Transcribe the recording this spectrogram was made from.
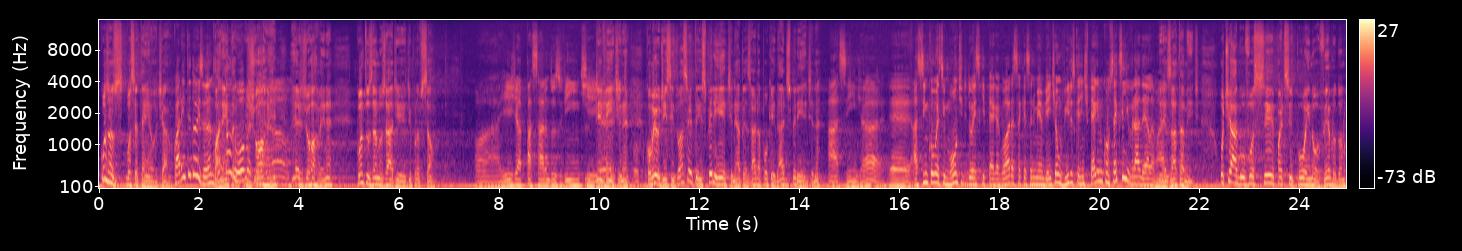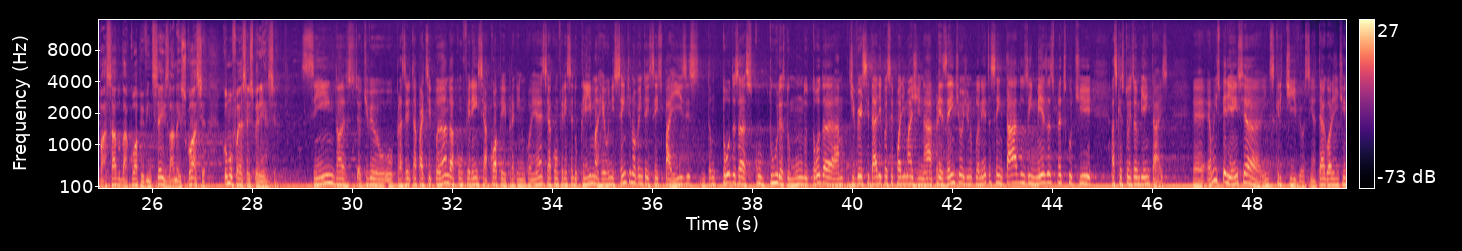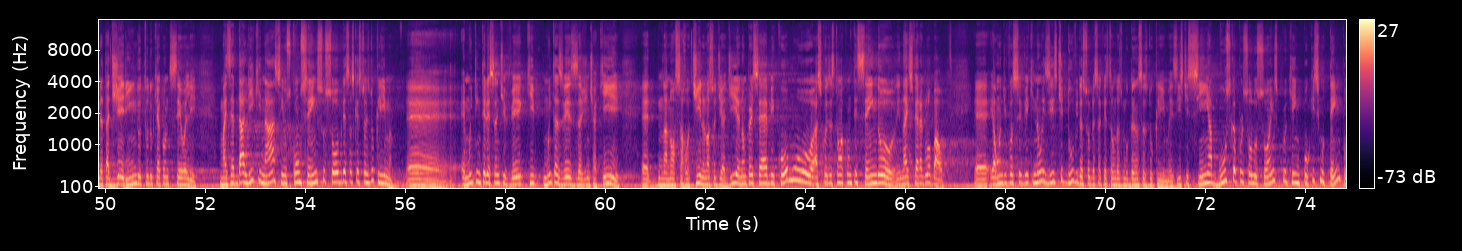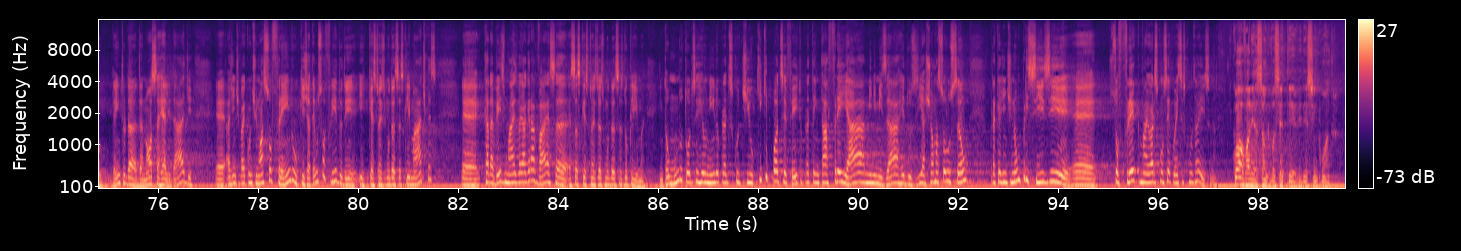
Quantos anos você tem, Tiago? 42 anos, 40, não é tão novo jovem, assim, é jovem, né? Quantos anos já de, de profissão? Aí já passaram dos 20. De 20, é, né? Como eu disse, então acertei, experiente, né? Apesar da pouca idade, experiente, né? Ah, sim, já. É, assim como esse monte de doença que pega agora, essa questão do meio ambiente é um vírus que a gente pega e não consegue se livrar dela mais. Exatamente. Ô Tiago, você participou em novembro do ano passado da COP26 lá na Escócia. Como foi essa experiência? Sim, nós, eu tive o, o, prazer de estar participando. A conferência, a COP, para quem não conhece, é a Conferência do Clima, reúne 196 países, então todas as culturas do mundo, toda a diversidade que você pode imaginar presente hoje no planeta, sentados em mesas para discutir as questões ambientais. É, é uma experiência indescritível, assim, até agora a gente ainda está digerindo tudo o que aconteceu ali mas é dali que nascem os consensos sobre essas questões do clima. É, é muito interessante ver que muitas vezes a gente aqui, é, na nossa rotina, no nosso dia a dia, não percebe como as coisas estão acontecendo na esfera global. É, é onde você vê que não existe dúvida sobre essa questão das mudanças do clima. Existe sim a busca por soluções, porque em pouquíssimo tempo, dentro da, da nossa realidade, é, a gente vai continuar sofrendo o que já temos sofrido de, de questões de mudanças climáticas é, cada vez mais vai agravar essa, essas questões das mudanças do clima. Então, o mundo todo se reunindo para discutir o que, que pode ser feito para tentar frear, minimizar, reduzir, achar uma solução para que a gente não precise é, sofrer maiores consequências quanto a isso. Né? Qual a avaliação que você teve desse encontro?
